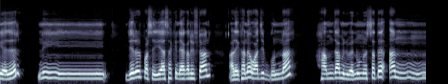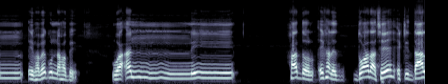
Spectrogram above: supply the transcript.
ইয়াজের নি, জেরের পাশে ইয়া সাকিন এক আলিফ টান আর এখানে ওয়াজিব গুন্না, হামজা মিলবে। নুনের সাথে আন, এভাবে গুন্না হবে। ওয়া আন্নি ফাদল, এখানে দোয়াদ আছে, একটি দাল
